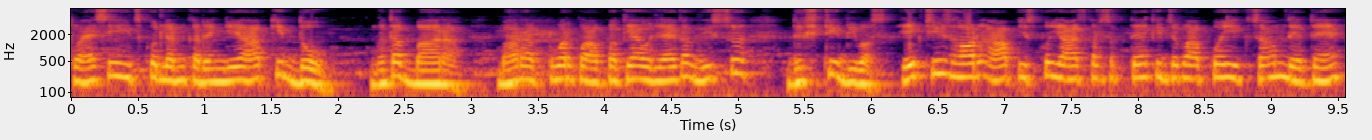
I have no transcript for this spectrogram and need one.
तो ऐसे ही इसको लर्न करेंगे आपकी दो मतलब बारह। बारह अक्टूबर को आपका क्या हो जाएगा? विश्व दृष्टि दिवस। एक चीज़ और आप इसको याद कर सकते हैं कि जब आप कोई एग्ज़ाम देते हैं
